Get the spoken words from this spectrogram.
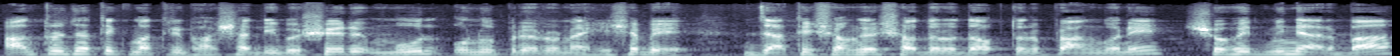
আন্তর্জাতিক মাতৃভাষা দিবসের মূল অনুপ্রেরণা হিসেবে জাতিসংঘের সদর দপ্তর প্রাঙ্গণে শহীদ মিনার বা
